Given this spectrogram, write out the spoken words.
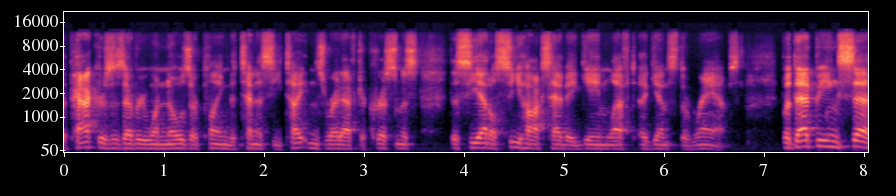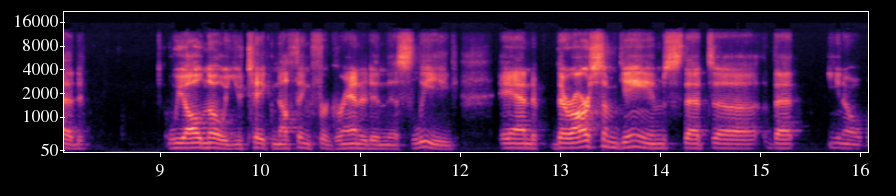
The Packers, as everyone knows, are playing the Tennessee Titans right after Christmas. The Seattle Seahawks have a game left against the Rams. But that being said, we all know you take nothing for granted in this league, and there are some games that uh, that you know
